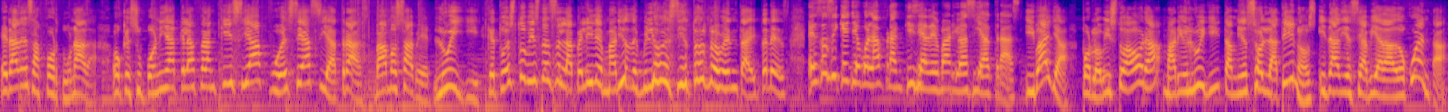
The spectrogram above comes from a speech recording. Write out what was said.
era desafortunada, o que suponía que la franquicia fuese hacia atrás. Vamos a ver, Luigi, que tú estuviste en la peli de Mario de 1993, Eso sí que llevó la franquicia de Mario hacia atrás. y vaya, por lo visto ahora, Mario y Luigi también son latinos y nadie se había dado cuenta.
